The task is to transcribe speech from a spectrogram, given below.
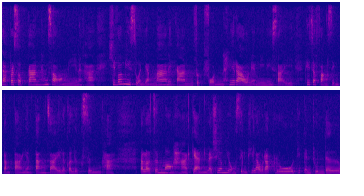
จากประสบการณ์ทั้งสองนี้นะคะ คิดว่ามีส่วนอย่างมากในการฝึกฝนให้เราเนี่ยมีนิสัยที่จะฟังสิ่งต่างๆ อย่างตั้งใจแล้วก็ลึกซึ้งค่ะ ตลอดจนมองหาแก่นและเชื่อมโยงสิ่งที่เรารับรู้ที่เป็นทุนเดิม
